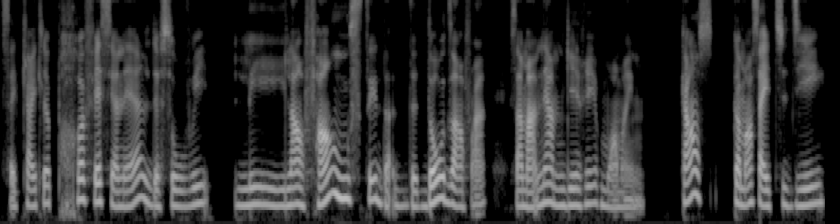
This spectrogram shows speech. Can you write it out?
cette quête-là professionnelle de sauver l'enfance d'autres enfants, ça m'a amené à me guérir moi-même. Quand je commence à étudier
